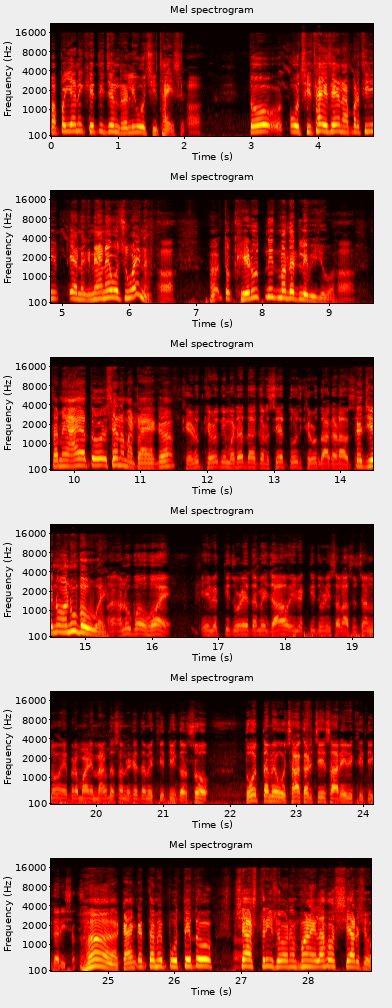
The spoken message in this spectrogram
પપૈયાની ખેતી જનરલી ઓછી થાય છે. તો ઓછી થાય છે એના પરથી એને જ્ઞાન એ ઓછું હોય ને? તો ખેડૂતની જ મદદ લેવી જોઈએ તમે આયા તો શેના માટે આયા કે? ખેડૂત ખેડૂતની મદદ કરશે તો જ ખેડૂત આગળ કે આવશે જેનો અનુભવ હોય. અનુભવ હોય એ વ્યક્તિ જોડે તમે જાઓ એ વ્યક્તિ જોડે સલાહ સૂચન લો એ પ્રમાણે માર્ગદર્શન હેઠળ તમે ખેતી કરશો તો જ તમે ઓછા ખર્ચે સારી એવી ખેતી કરી શકશો હા કારણ કે તમે પોતે તો શાસ્ત્રી છો અને ભણેલા હોશિયાર છો.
